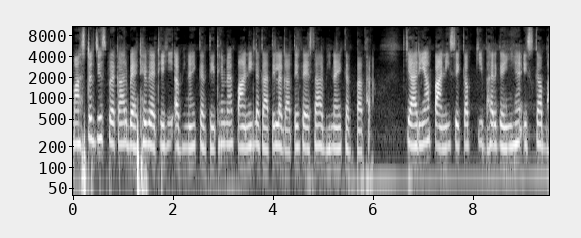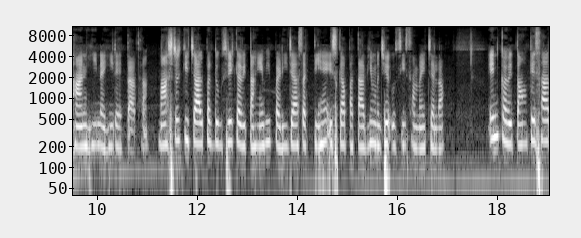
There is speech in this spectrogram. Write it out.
मास्टर जिस प्रकार बैठे बैठे ही अभिनय करते थे, मैं पानी लगाते लगाते वैसा अभिनय करता था। क्यारियाँ पानी से कब की भर गई हैं, इसका भान ही नहीं रहता था। मास्टर की चाल पर दूसरी कविताएँ भी पढ़ी जा सकती हैं, इसका पता भी मुझे उसी समय चला। इन कविताओं के साथ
